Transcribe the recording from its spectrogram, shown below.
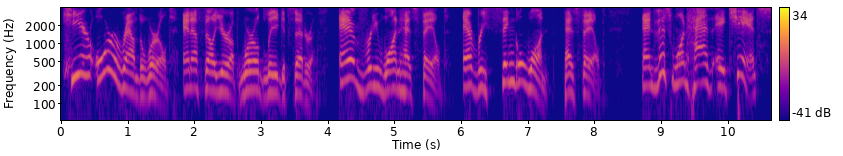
here or around the world, NFL Europe, World League, etc., everyone has failed. Every single one has failed. And this one has a chance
